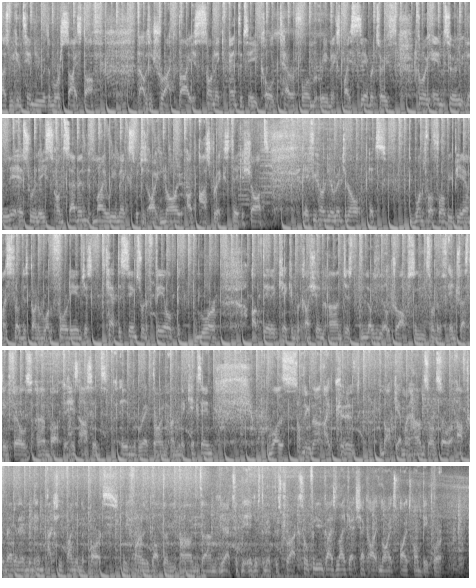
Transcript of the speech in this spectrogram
As we continue with the more side stuff. That was a track by Sonic Entity called Terraform, remixed by Sabertooth. Going into the latest release on 7, my remix, which is out now of Astrix Take a Shot. If you heard the original, it's 144 BPM. I slowed this down to 140 and just kept the same sort of feel, but more updated kick and percussion and just loads of little drops and sort of interesting fills. Um, but his acid in the breakdown and when it kicks in was something that I couldn't not get my hands on. So after begging him and him actually finding the parts, we finally got them. And um, yeah, it took me ages to make this track. So hopefully you guys like it. Check it out now. It's out on Beatport.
